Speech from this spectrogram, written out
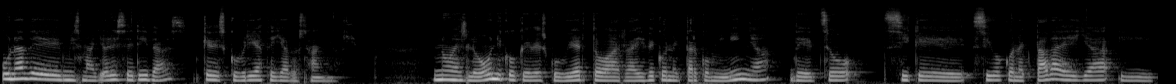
una de mis mayores heridas que descubrí hace ya dos años. No es lo único que he descubierto a raíz de conectar con mi niña, de hecho sí que sigo conectada a ella y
